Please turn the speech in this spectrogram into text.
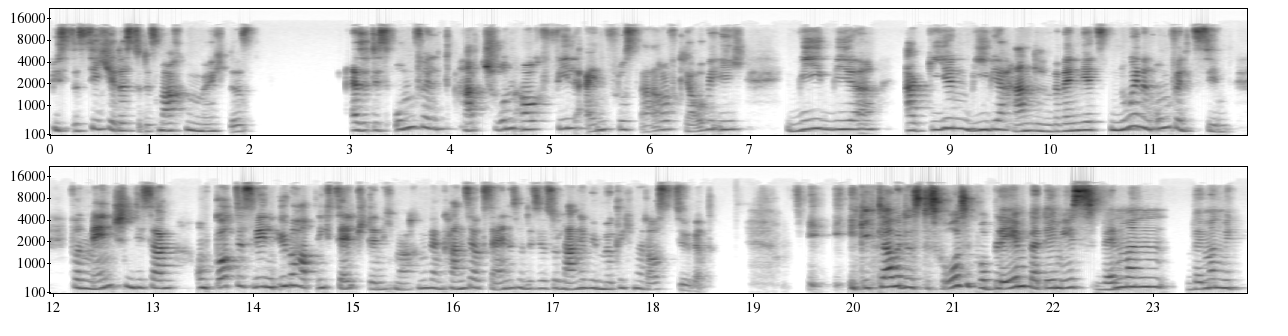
Bist du sicher, dass du das machen möchtest? Also das Umfeld hat schon auch viel Einfluss darauf, glaube ich, wie wir agieren, wie wir handeln. Weil wenn wir jetzt nur in einem Umfeld sind von Menschen, die sagen, um Gottes Willen überhaupt nicht selbstständig machen, dann kann es ja auch sein, dass man das ja so lange wie möglich mal rauszögert. Ich, ich, glaube, dass das große Problem bei dem ist, wenn man, wenn man mit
